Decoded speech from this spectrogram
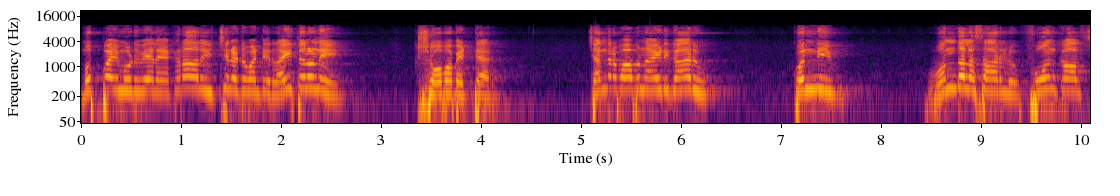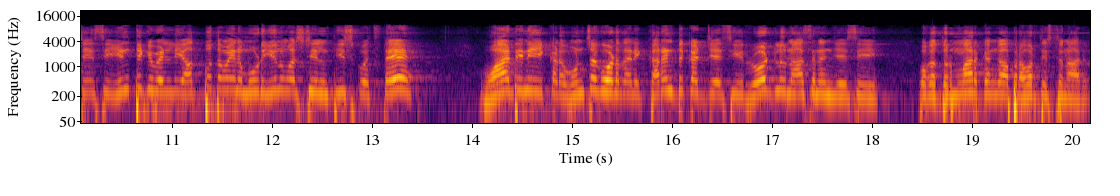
ముప్పై మూడు వేల ఎకరాలు ఇచ్చినటువంటి రైతులని క్షోభ పెట్టారు చంద్రబాబు నాయుడు గారు కొన్ని వందల సార్లు ఫోన్ కాల్స్ చేసి ఇంటికి వెళ్ళి అద్భుతమైన మూడు యూనివర్సిటీలను తీసుకొస్తే వాటిని ఇక్కడ ఉంచకూడదని కరెంటు కట్ చేసి రోడ్లు నాశనం చేసి ఒక దుర్మార్గంగా ప్రవర్తిస్తున్నారు.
